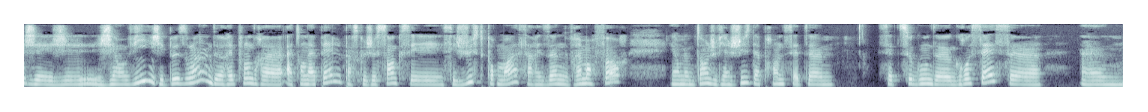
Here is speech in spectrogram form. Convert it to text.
j'ai envie, j'ai besoin de répondre à, ton appel parce que je sens que c'est juste pour moi, ça résonne vraiment fort. Et en même temps, je viens juste d'apprendre cette euh, cette seconde grossesse. Euh, euh,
